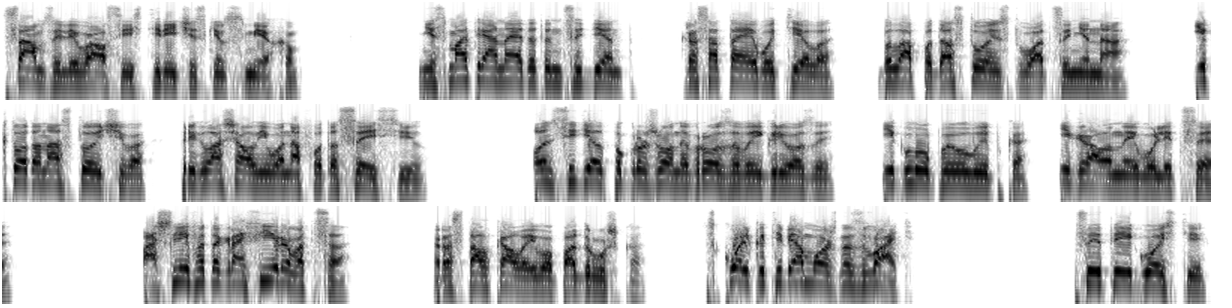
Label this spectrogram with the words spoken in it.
сам заливался истерическим смехом. Несмотря на этот инцидент, красота его тела была по достоинству оценена, и кто-то настойчиво приглашал его на фотосессию. Он сидел погруженный в розовые грезы, и глупая улыбка играла на его лице. «Пошли фотографироваться!» — растолкала его подружка. «Сколько тебя можно звать?» Сытые гости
